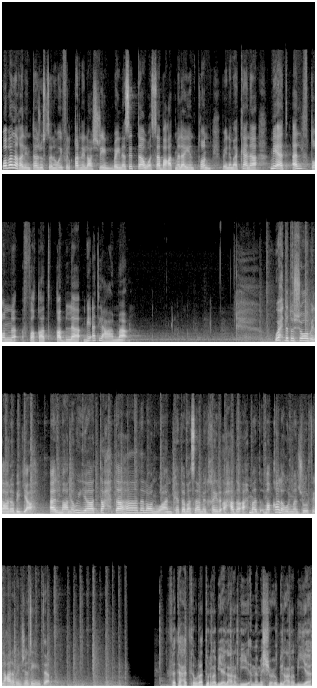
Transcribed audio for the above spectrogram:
وبلغ الإنتاج السنوي في القرن العشرين بين 6 و7 ملايين طن بينما كان 100 ألف طن فقط قبل 100 عام. وحدة الشعوب العربية المعنوية تحت هذا العنوان كتب سامر خير أحد أحمد مقاله المنشور في العرب الجديد. فتحت ثورات الربيع العربي أمام الشعوب العربية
